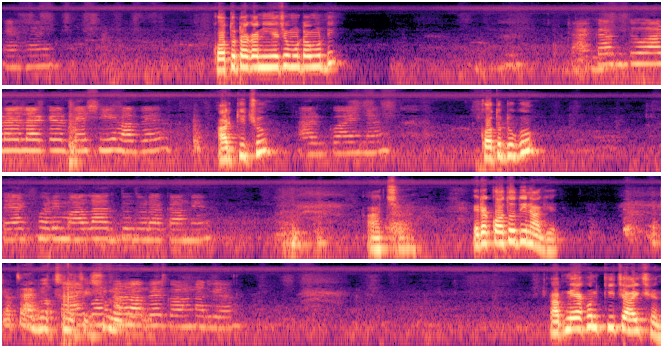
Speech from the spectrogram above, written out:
হ্যাঁ হ্যাঁ। কত টাকা নিয়েছে মোটামুটি? টাকা দু আড়াই লাখের বেশি হবে। আর কিছু? আর গয়না কতটুকু? এক ভরি মালা দু জোড়া কানে। আচ্ছা। এটা কতদিন আগে? এটা চার বছর আছে শোনা হবে গহনা লিয়া আপনি এখন কি চাইছেন?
